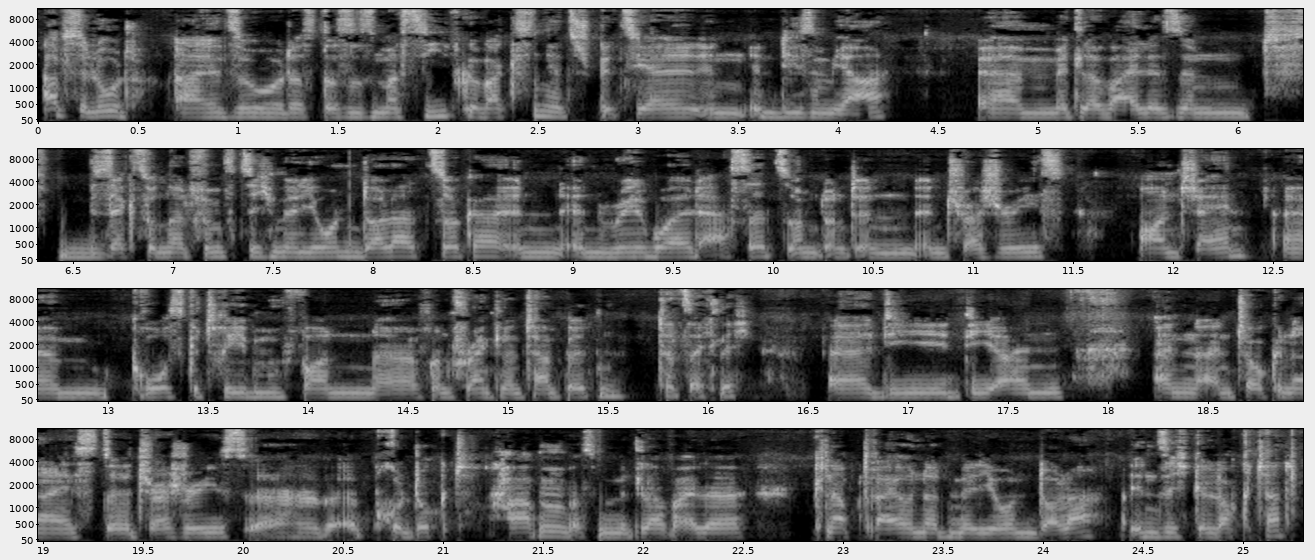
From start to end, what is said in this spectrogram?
Absolut. Also das, das ist massiv gewachsen, jetzt speziell in, in diesem Jahr. Ähm, mittlerweile sind 650 Millionen Dollar circa in, in Real-World Assets und, und in, in Treasuries on-chain, ähm, großgetrieben von, äh, von Franklin Templeton tatsächlich, äh, die, die ein, ein, ein tokenized äh, Treasuries äh, Produkt haben, was mittlerweile knapp 300 Millionen Dollar in sich gelockt hat.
